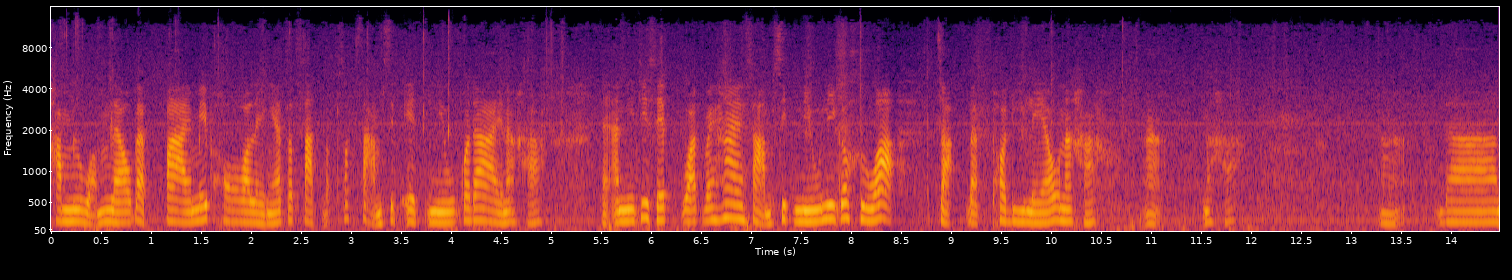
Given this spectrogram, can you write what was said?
ทำหลวมแล้วแบบปลายไม่พออะไรเงี้ยจะตัดแบบสัก 31 นิ้วก็ได้นะคะ แต่อันนี้ที่เซฟวัดไว้ให้ 30 นิ้วนี่ก็คือว่าจะแบบพอดีแล้วนะคะอะนะคะอ่าด้าน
